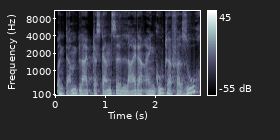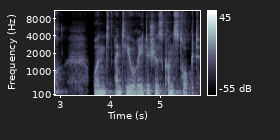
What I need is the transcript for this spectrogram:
Und dann bleibt das Ganze leider ein guter Versuch und ein theoretisches Konstrukt.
